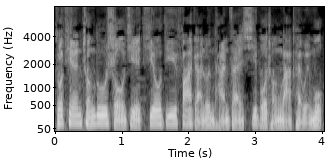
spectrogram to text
昨天，成都首届 TOD 发展论坛在西博城拉开帷幕。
